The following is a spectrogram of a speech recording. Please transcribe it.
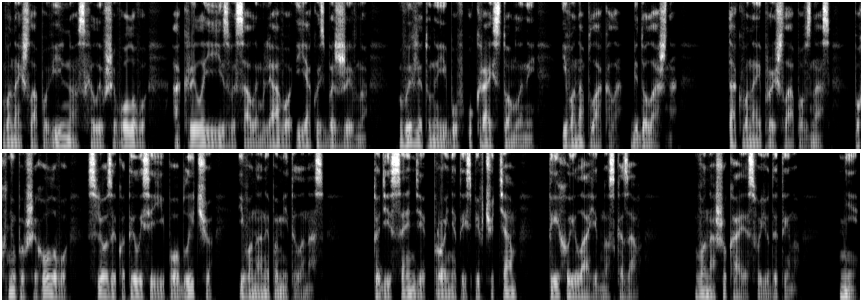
Вона йшла повільно, схиливши голову, а крила її звисали мляво і якось безживно. Вигляд у неї був украй стомлений, і вона плакала, бідолашна. Так вона і пройшла повз нас, похнюпивши голову, сльози котилися їй по обличчю, і вона не помітила нас. Тоді Сенді, пройнятий співчуттям, тихо і лагідно сказав: Вона шукає свою дитину. Ні,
